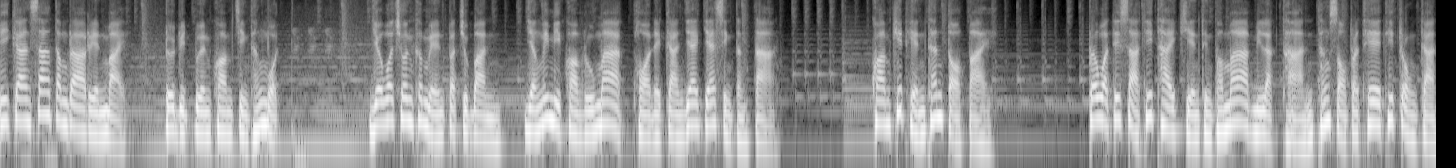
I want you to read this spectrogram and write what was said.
มีการสร้างตำราเรียนใหม่ โดยบิดเบือนความจริงทั้งหมด เยาวชนเขมรปัจจุบันยังไม่มีความรู้มากพอในการแยกแยะสิ่งต่างๆ ความคิดเห็นท่านต่อไป ประวัติศาสตร์ที่ไทยเขียนถึงพม่ามีหลักฐานทั้งสองประเทศที่ตรงกัน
